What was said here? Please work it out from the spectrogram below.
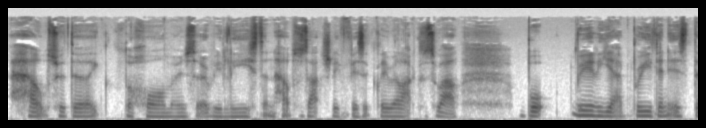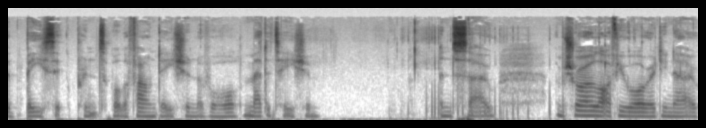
helps with the like the hormones that are released and helps us actually physically relax as well. But really, yeah, breathing is the basic principle, the foundation of all meditation. And so, I'm sure a lot of you already know,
